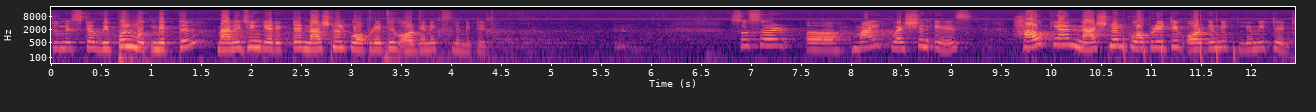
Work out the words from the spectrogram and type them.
to Mr. Vipul Mittal, Managing Director, National Cooperative Organics Limited. So sir, uh, my question is, how can National Cooperative Organic Limited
